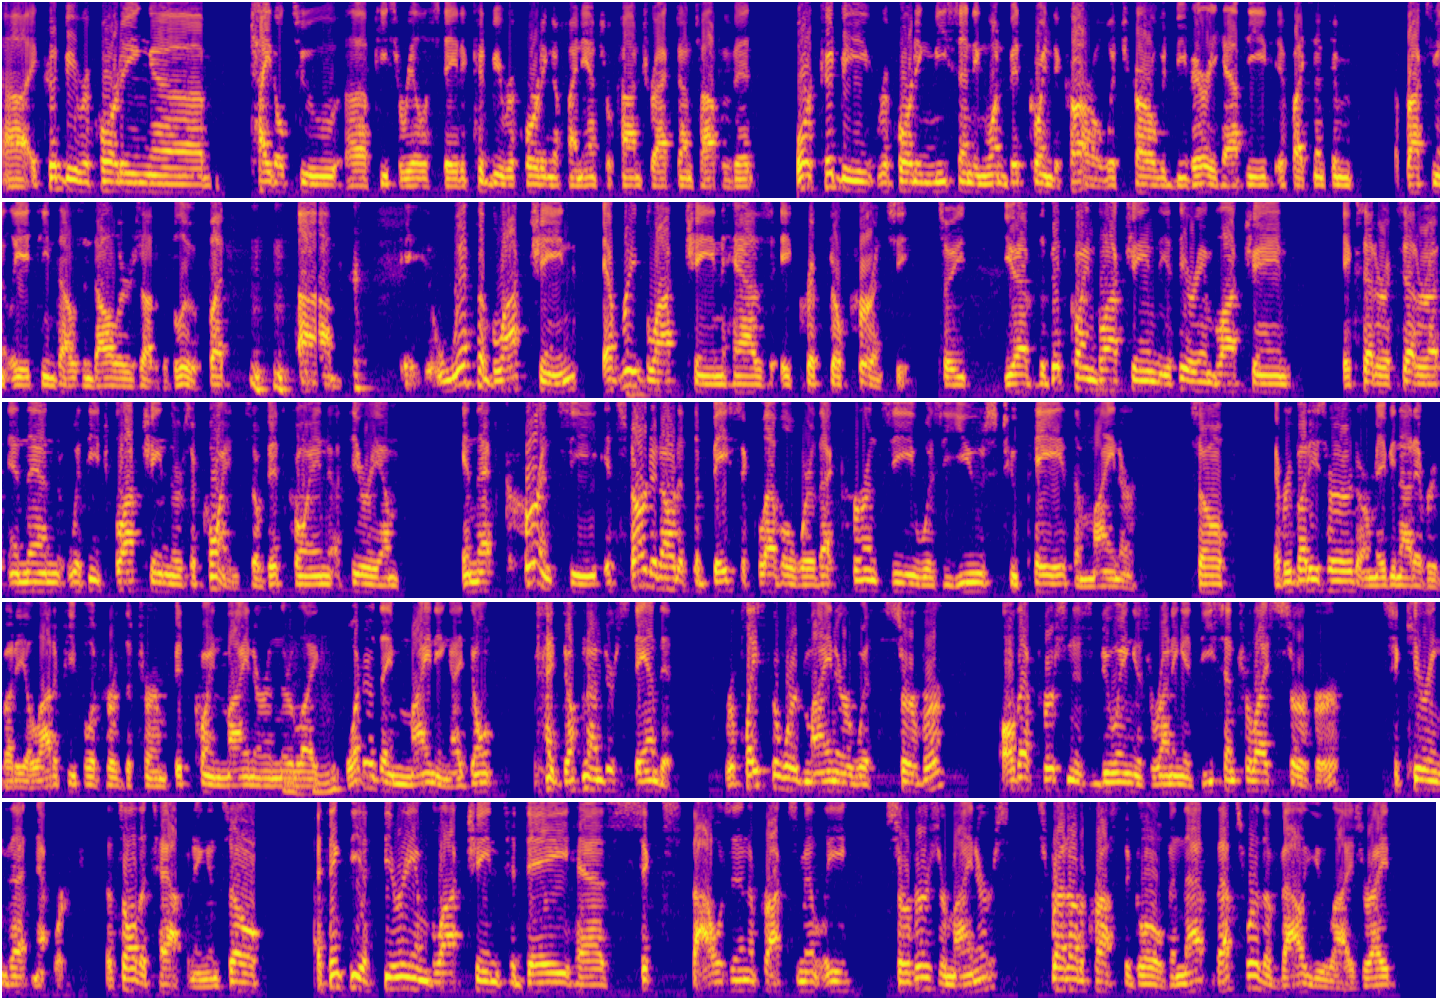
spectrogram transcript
uh, it could be recording uh, title to a piece of real estate. It could be recording a financial contract on top of it, or it could be recording me sending one Bitcoin to Carl, which Carl would be very happy if I sent him approximately $18,000 out of the blue. But um, with a blockchain, every blockchain has a cryptocurrency. So you, you have the Bitcoin blockchain, the Ethereum blockchain, et cetera, et cetera. And then with each blockchain, there's a coin. So Bitcoin, Ethereum. And that currency, it started out at the basic level where that currency was used to pay the miner. So everybody's heard, or maybe not everybody, a lot of people have heard the term Bitcoin miner, and they're mm-hmm. like, what are they mining? I don't I don't understand it. Replace the word miner with server. All that person is doing is running a decentralized server, securing that network. That's all that's happening. And so I think the Ethereum blockchain today has 6,000 approximately servers or miners spread out across the globe. And that, that's where the value lies, right?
